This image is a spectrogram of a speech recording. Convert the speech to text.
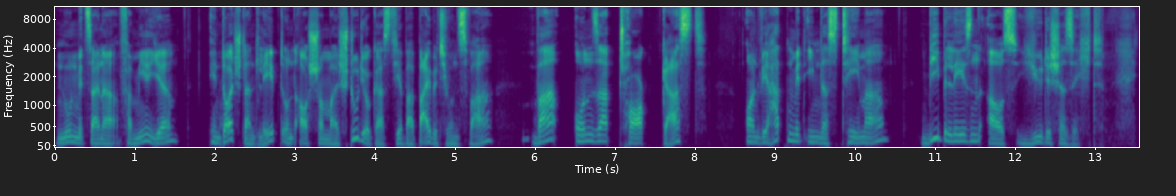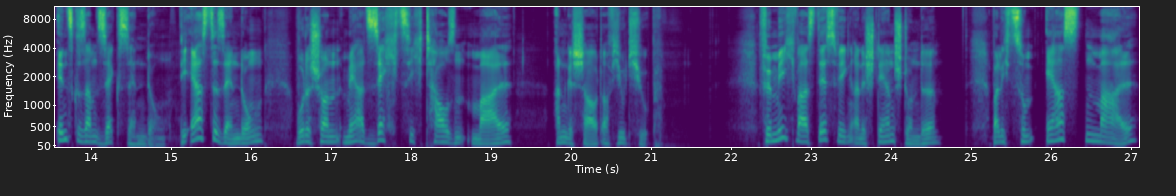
nun mit seiner Familie in Deutschland lebt und auch schon mal Studiogast hier bei Bibletunes war, war unser Talkgast und wir hatten mit ihm das Thema Bibellesen aus jüdischer Sicht. Insgesamt sechs Sendungen. Die erste Sendung wurde schon mehr als 60.000 Mal angeschaut auf YouTube. Für mich war es deswegen eine Sternstunde, weil ich zum ersten Mal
